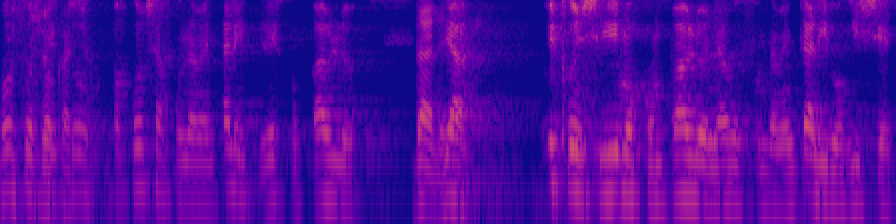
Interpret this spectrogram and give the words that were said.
Dos cosas fundamentales y te dejo, Pablo. Dale. Ya, hoy coincidimos con Pablo en algo fundamental y vos, Guille,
